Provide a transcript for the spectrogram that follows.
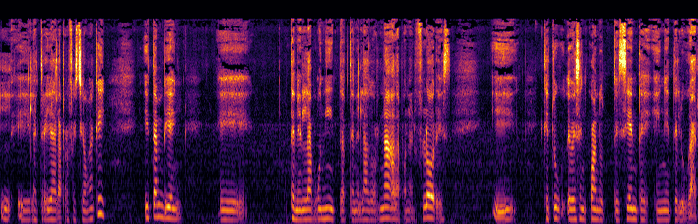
eh, la estrella de la profesión aquí. Y también eh, tenerla bonita, tenerla adornada, poner flores y que tú de vez en cuando te sientes en este lugar.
